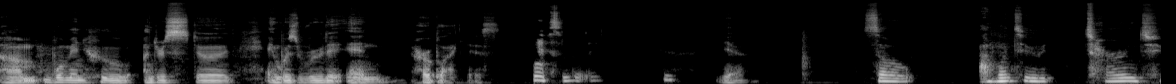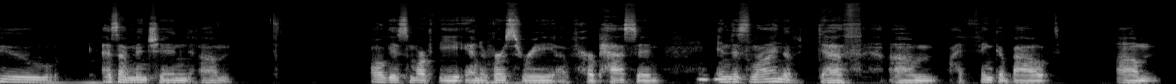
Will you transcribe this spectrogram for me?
um, woman who understood and was rooted in her blackness. Absolutely. Yeah. So I want to turn to, as I mentioned, um, August marked the anniversary of her passing. Mm-hmm. In this line of death, um, I think about um,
